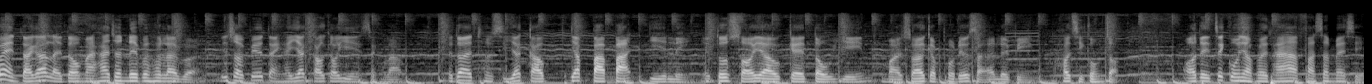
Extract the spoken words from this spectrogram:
歡迎大家嚟到 Manhattan Neighborhood Library。呢座 building 喺一九九二年成立，亦都係同時一九一八八二年，亦都所有嘅導演同埋所有嘅 producer 喺裏邊開始工作。我哋即管入去睇下發生咩事。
